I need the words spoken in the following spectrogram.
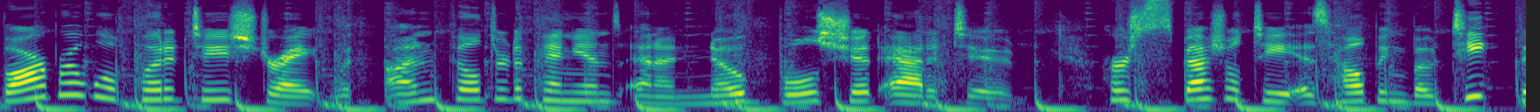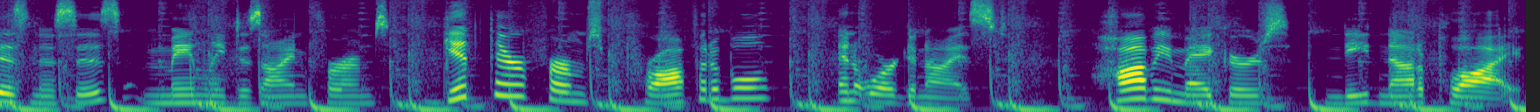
Barbara will put it to you straight with unfiltered opinions and a no bullshit attitude. Her specialty is helping boutique businesses, mainly design firms, get their firms profitable and organized. Hobby makers need not apply.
